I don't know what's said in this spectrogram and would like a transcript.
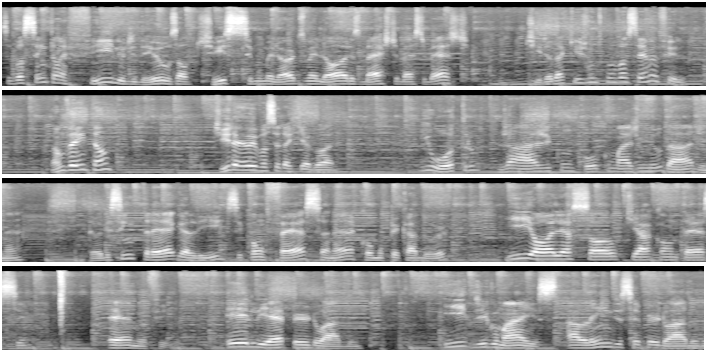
se você então é filho de Deus, altíssimo, melhor dos melhores, best, best, best, tira daqui junto com você, meu filho. Vamos ver então. Tira eu e você daqui agora. E o outro já age com um pouco mais de humildade, né? Então ele se entrega ali, se confessa, né, como pecador. E olha só o que acontece é, meu filho. Ele é perdoado. E digo mais, além de ser perdoado,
